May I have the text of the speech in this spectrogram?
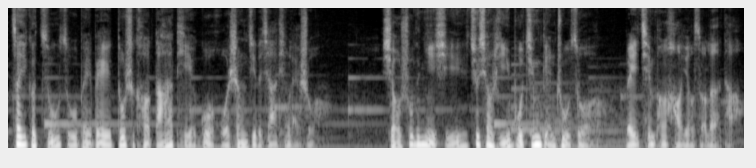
在一个祖祖辈辈都是靠打铁过活生计的家庭来说，小叔的逆袭就像是一部经典著作，为亲朋好友所乐道。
